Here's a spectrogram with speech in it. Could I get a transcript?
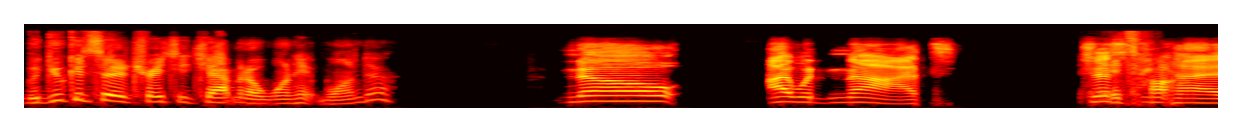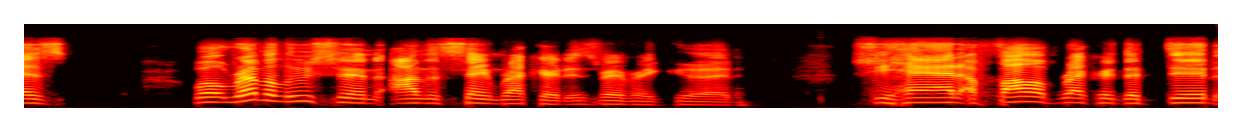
Would you consider Tracy Chapman a one hit wonder? no, I would not. Just It's hard- because, well, Revolution on the same record is very, very good. She had a follow-up record that did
